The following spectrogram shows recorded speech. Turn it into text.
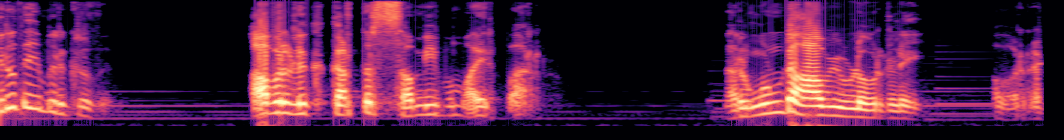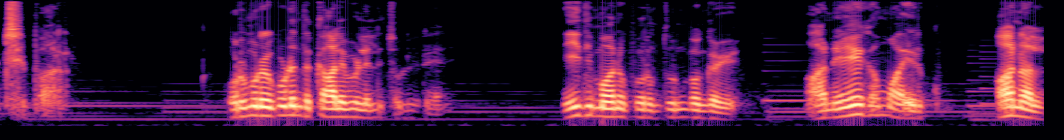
இருதயம் இருக்கிறது. அவர்களுக்கு கர்த்தர் சமீபமாயிருப்பார். நறுங்குண்ட ஆவி உள்ளவர்களை அவர் ரட்சிப்பார். ஒரு முறை கூட இந்த காலை வேளையில் சொல்கிறேன் நீதிமான வரும் துன்பங்கள் அநேகமாயிருக்கும். ஆனால்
